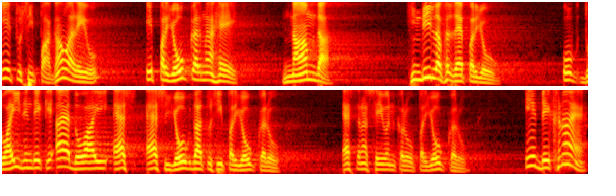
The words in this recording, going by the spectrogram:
ਇਹ ਤੁਸੀਂ ਭਾਗਾਂ ਵਾਲੇ ਹੋ, ਇਹ ਪ੍ਰਯੋਗ ਕਰਨਾ ਹੈ ਨਾਮ ਦਾ। ਹਿੰਦੀ ਲਫ਼ਜ਼ ਹੈ ਪ੍ਰਯੋਗ। ਉਹ ਦਵਾਈ ਦਿੰਦੇ ਕਿ ਇਹ ਦਵਾਈ ਐਸ ਐਸ ਯੋਗ ਦਾ ਤੁਸੀਂ ਪ੍ਰਯੋਗ ਕਰੋ। ਇਸ ਤਰ੍ਹਾਂ ਸੇਵਨ ਕਰੋ, ਪ੍ਰਯੋਗ ਕਰੋ। ਇਹ ਦੇਖਣਾ ਹੈ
